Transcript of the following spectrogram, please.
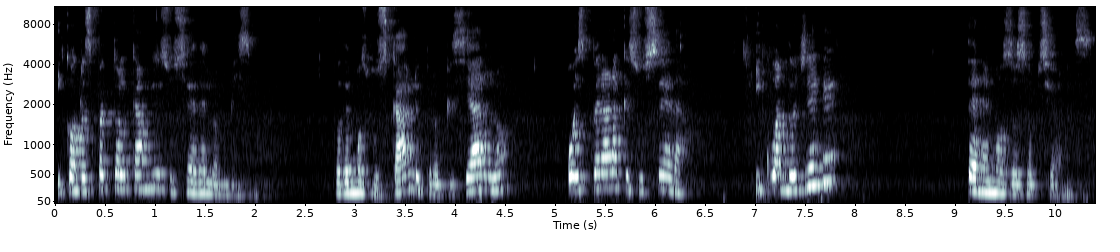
Y con respecto al cambio sucede lo mismo. Podemos buscarlo y propiciarlo o esperar a que suceda. Y cuando llegue, tenemos dos opciones.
